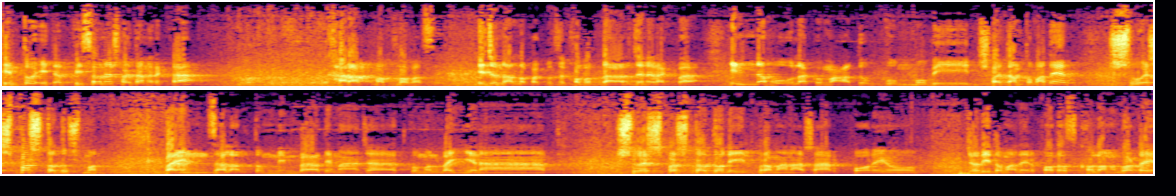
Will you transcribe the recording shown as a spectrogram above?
কিন্তু এটার পিছনে শয়তানের একটা খারাপ মতলব আছে। এই জন্য আল্লাপাক বলছে, খবরদার, জেনে রাখবা ইন্নাহুবিন শয়তান তোমাদের সুস্পষ্ট দুশ্মন। সুস্পষ্ট দলিল প্রমাণ আসার পরেও যদি তোমাদের পদস্খলন ঘটে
